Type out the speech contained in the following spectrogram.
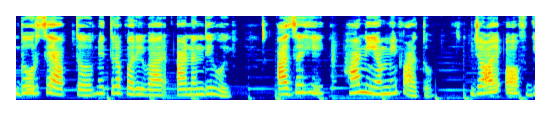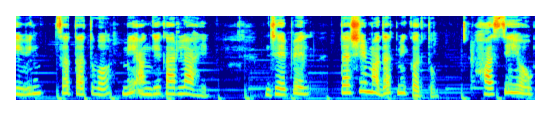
दूरचे आप्त मित्रपरिवार आनंदी होईल. आजही हा नियम मी पाळतो. जॉय ऑफ गिविंगचं तत्त्व मी अंगीकारलं आहे. झेपेल तशी मदत मी करतो. हास्ययोग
